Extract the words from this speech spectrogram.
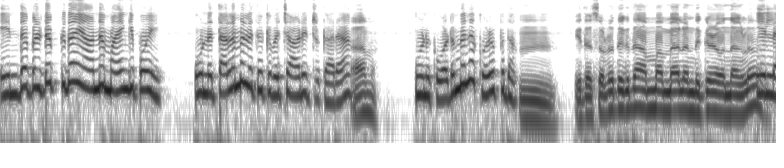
இந்த பில்டப்க்கு தான் என் அண்ணன் மயங்கி போய் உன்னை தலைமையில தூக்கி வச்சு ஆடிட்டு இருக்காரு ஆமா. உனக்கு உடம்பெல்லாம் கொழுப்பு தான் ம் இத சொல்றதுக்கு தான் அம்மா மேல இருந்து கீழே வந்தாங்களோ? இல்ல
